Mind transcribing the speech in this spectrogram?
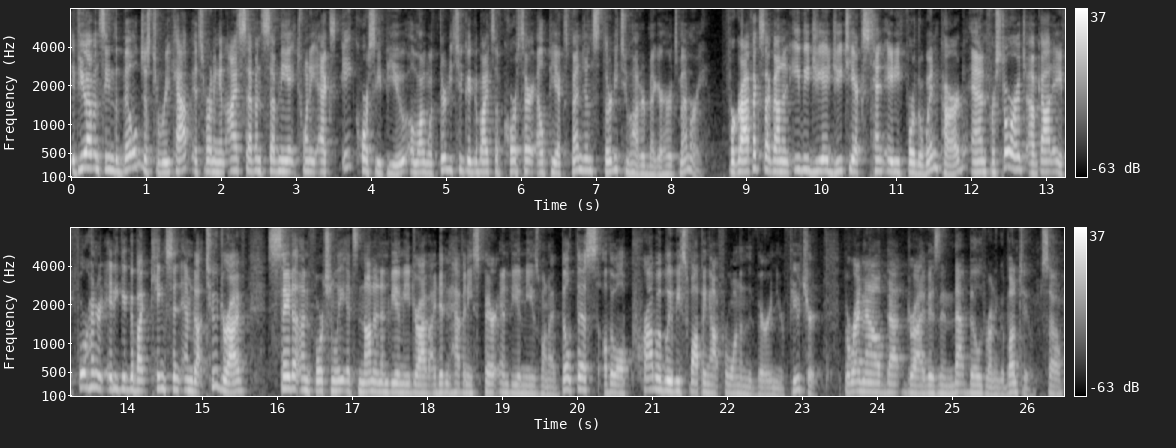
If you haven't seen the build, just to recap, it's running an i7-7820X 8-core CPU along with 32GB of Corsair LPX Vengeance 3200MHz memory. For graphics, I've got an EVGA GTX 1080 for the win card, and for storage, I've got a 480GB Kingston M.2 drive. SATA, unfortunately, it's not an NVMe drive. I didn't have any spare NVMe's when I built this, although I'll probably be swapping out for one in the very near future. But right now, that drive is in that build running Ubuntu, so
